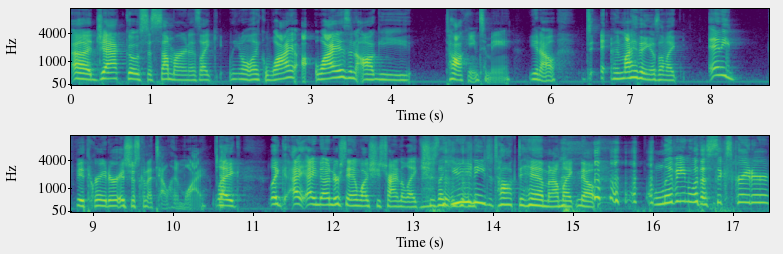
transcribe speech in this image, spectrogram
uh, Jack goes to Summer and is like, you know, like why why isn't Augie talking to me? You know, and my thing is, I'm like, any fifth grader is just gonna tell him why. Like, like I, I understand why she's trying to like. She's like, you need to talk to him, and I'm like, no. Living with a sixth grader,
